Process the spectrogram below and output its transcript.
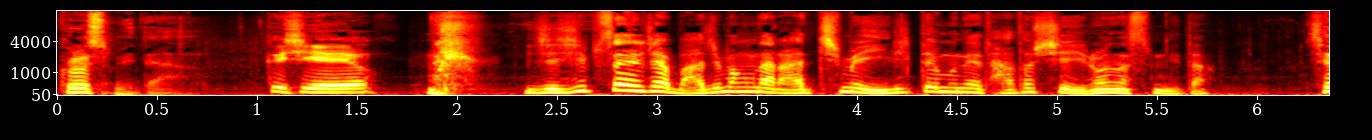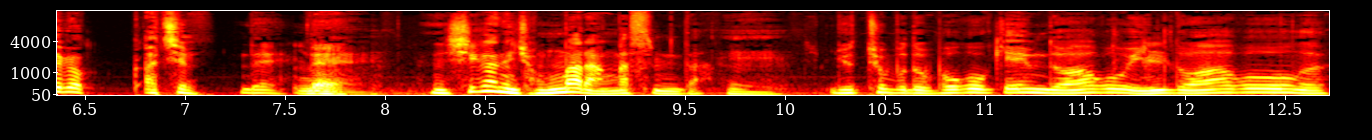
그렇습니다. 끝이에요. 이제 14일 차 마지막 날 아침에 일 때문에 5시에 일어났습니다. 새벽, 아침. 네. 네. 시간이 정말 안 갔습니다. 음. 유튜브도 보고 게임도 하고 일도 하고 그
